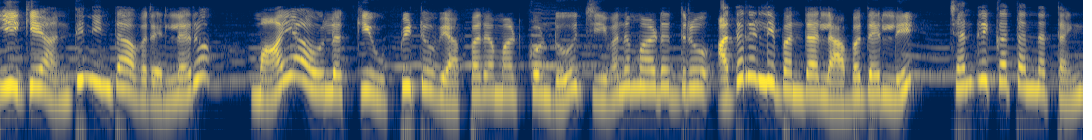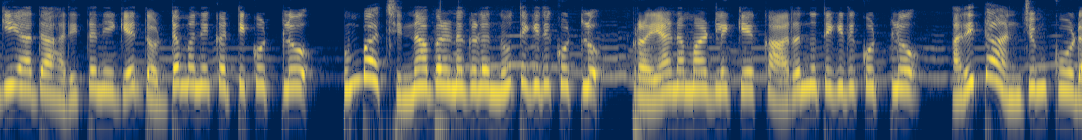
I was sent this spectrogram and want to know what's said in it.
ಹೀಗೆ ಅಂದಿನಿಂದ ಅವರೆಲ್ಲರೂ ಮಾಯಾ ಅವಲಕ್ಕಿ ಉಪ್ಪಿಟ್ಟು ವ್ಯಾಪಾರ ಮಾಡ್ಕೊಂಡು ಜೀವನ ಮಾಡಿದ್ರು. ಅದರಲ್ಲಿ ಬಂದ ಲಾಭದಲ್ಲಿ ಚಂದ್ರಿಕಾ ತನ್ನ ತಂಗಿಯಾದ ಹರಿತನಿಗೆ ದೊಡ್ಡ ಮನೆ ಕಟ್ಟಿಕೊಟ್ಲು. ತುಂಬಾ ಚಿನ್ನಾಭರಣಗಳನ್ನು ತೆಗೆದುಕೊಟ್ಲು. ಪ್ರಯಾಣ ಮಾಡ್ಲಿಕ್ಕೆ ಕಾರನ್ನು ತೆಗೆದುಕೊಟ್ಲು. ಅರಿತ ಅಂಜುಮ್ ಕೂಡ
